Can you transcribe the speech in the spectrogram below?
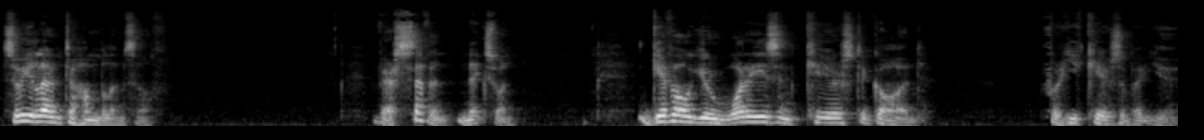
So he learned to humble himself. Verse 7, next one. Give all your worries and cares to God, for he cares about you.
